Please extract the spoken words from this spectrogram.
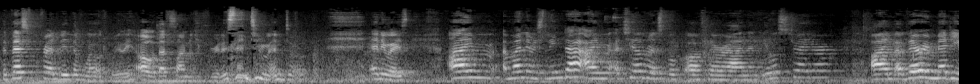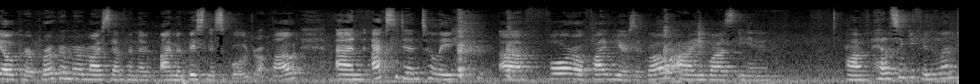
the best friend in the world, really. Oh, that sounded really sentimental. Anyways, I'm, my name is Linda. I'm a children's book author and an illustrator. I'm a very mediocre programmer myself, and I'm a business school dropout. And accidentally, uh, four or five years ago, I was in uh, Helsinki, Finland,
